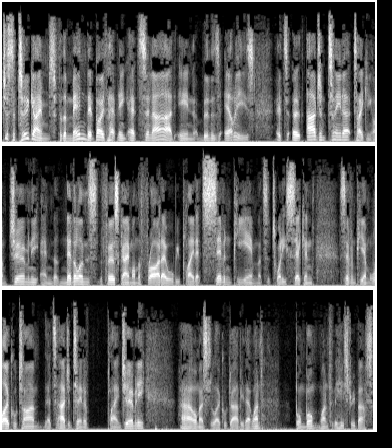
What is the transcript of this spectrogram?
Just the two games for the men. They're both happening at CeNARD in Buenos Aires. It's uh, Argentina taking on Germany and the Netherlands. The first game on the Friday will be played at 7 p.m. That's the 22nd, 7 p.m. local time. That's Argentina playing Germany. Uh, almost a local derby, that one. Boom, boom, one for the history buffs.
